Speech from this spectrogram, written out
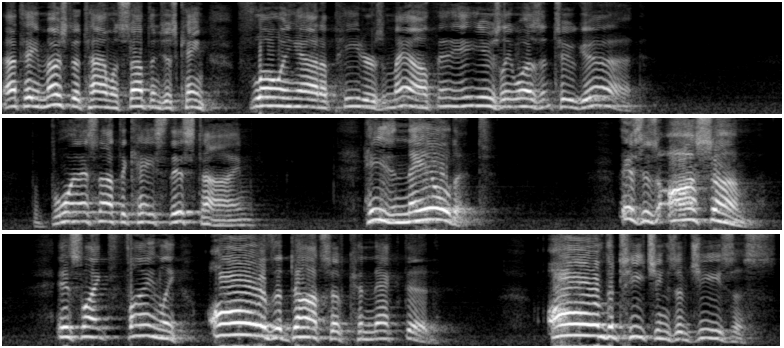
And I tell you, most of the time when something just came flowing out of Peter's mouth, it usually wasn't too good. But boy, that's not the case this time. He's nailed it. This is awesome. It's like finally all of the dots have connected. All of the teachings of Jesus,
